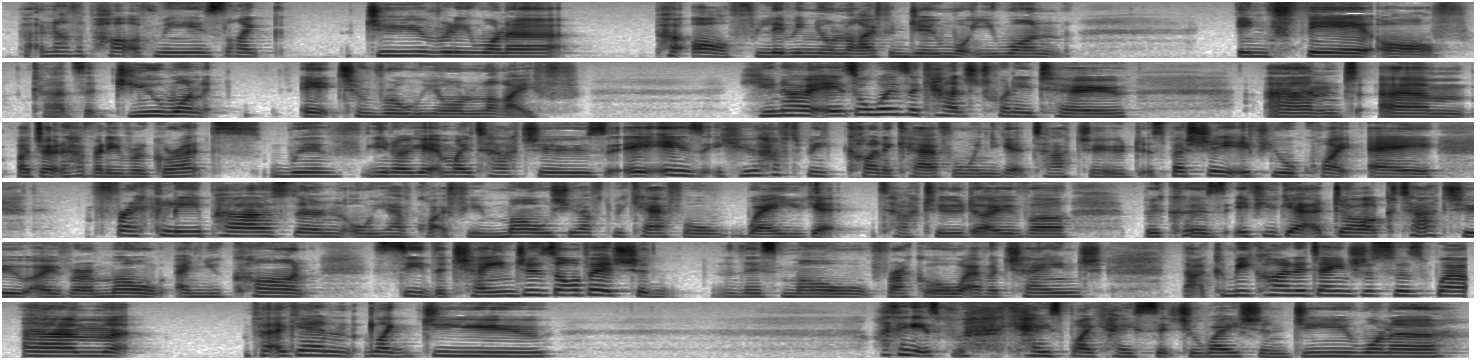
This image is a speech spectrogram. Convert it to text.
But another part of me is like, do you really want to put off living your life and doing what you want in fear of cancer? Do you want it to rule your life? You know, it's always a catch 22 and um, I don't have any regrets with you know getting my tattoos. It is you have to be kind of careful when you get tattooed, especially if you're quite a freckly person or you have quite a few moles. You have to be careful where you get tattooed over because if you get a dark tattoo over a mole and you can't see the changes of it, should this mole, freckle, whatever change, that can be kind of dangerous as well. Um, but again, like, do you? I think it's case by case situation. Do you want to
